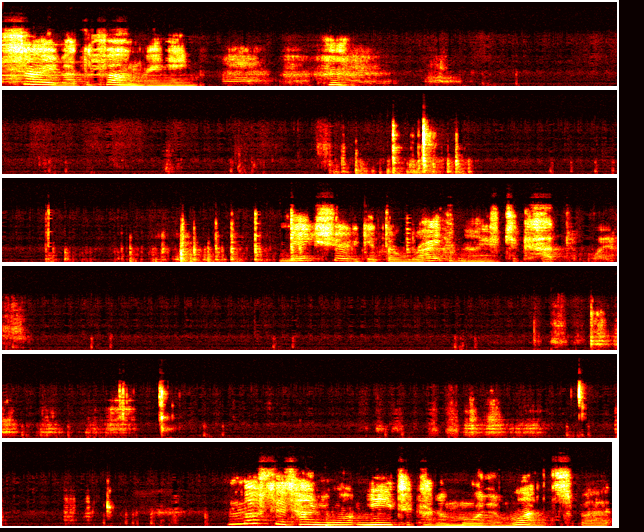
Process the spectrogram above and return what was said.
Sorry about the phone ringing. Make sure to get the right knife to cut them with. Most of the time you won't need to cut them more than once, but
